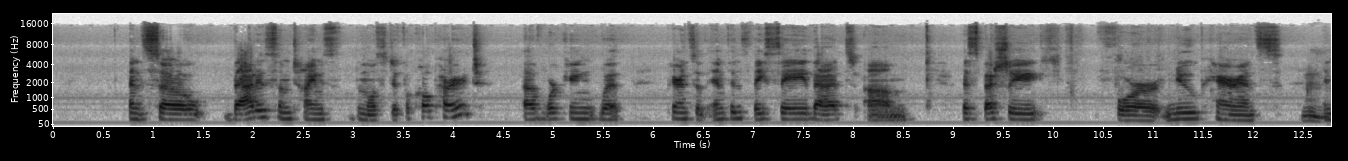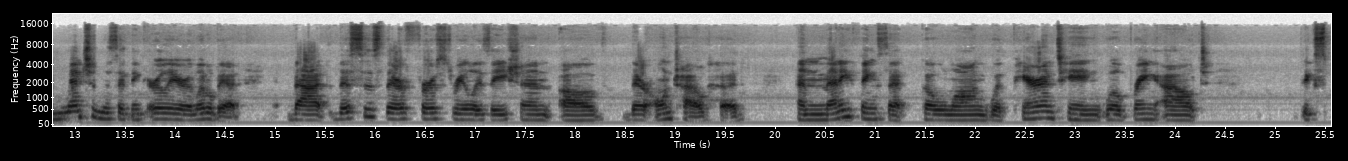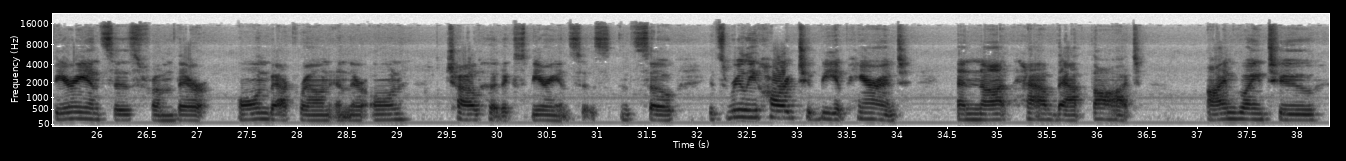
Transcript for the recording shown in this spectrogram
And so that is sometimes the most difficult part of working with parents of infants. They say that, um, especially for new parents, mm. and you mentioned this, I think, earlier a little bit, that this is their first realization of their own childhood. And many things that go along with parenting will bring out experiences from their own background and their own childhood experiences. And so it's really hard to be a parent and not have that thought I'm going to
